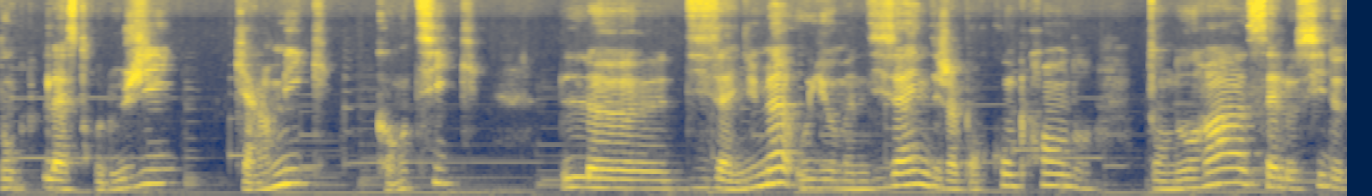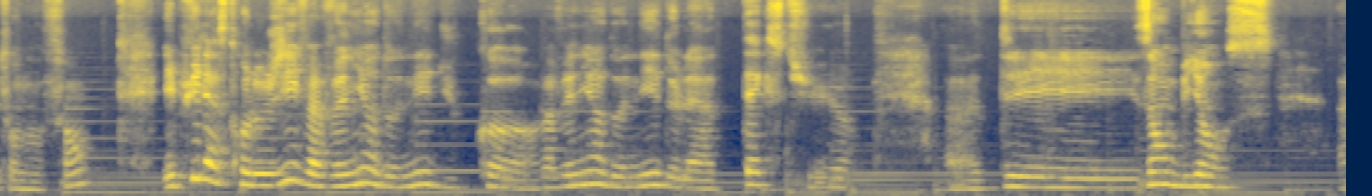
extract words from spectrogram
Donc l'astrologie, karmique, quantique, le design humain ou human design, déjà pour comprendre ton aura, celle aussi de ton enfant. Et puis l'astrologie va venir donner du corps, va venir donner de la texture, euh, des ambiances euh,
